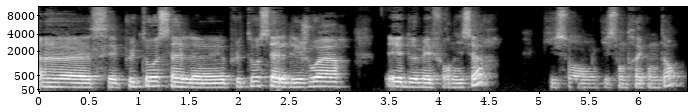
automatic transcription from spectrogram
Euh, c'est plutôt celle, plutôt celle des joueurs et de mes fournisseurs qui sont, qui sont très contents.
